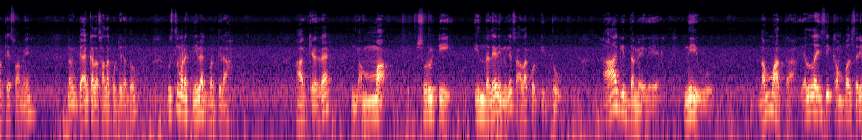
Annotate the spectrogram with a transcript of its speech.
ಓಕೆ ಸ್ವಾಮಿ, ನಮಗೆ ಬ್ಯಾಂಕಲ್ಲ ಸಾಲ ಕೊಟ್ಟಿರೋದು. ಉಸ್ಲು ಮಾಡೋಕ್ಕೆ ನೀವ್ಯಾಕೆ ಬರ್ತೀರಾ? ಹಾಗೆ ಕೇಳಿದ್ರೆ, ನಮ್ಮ ಶುರುಟಿಯಿಂದಲೇ ನಿಮಗೆ ಸಾಲ ಕೊಟ್ಟಿದ್ದು. ಆಗಿದ್ದ ಮೇಲೆ ನೀವು ನಮ್ಮ ಹತ್ರ ಎಲ್ ಐ ಸಿ ಕಂಪಲ್ಸರಿ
